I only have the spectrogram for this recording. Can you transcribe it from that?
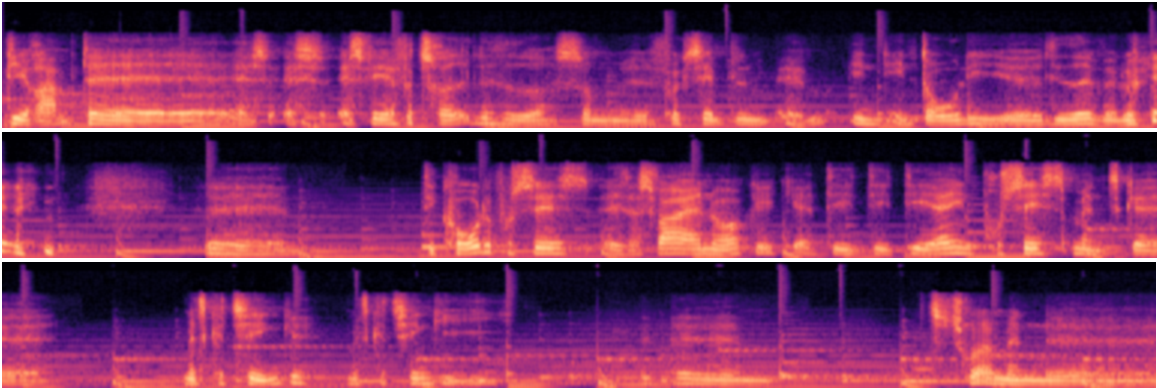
blive ramt af, af, af, af svære fortrædeligheder, som øh, for eksempel øh, en, en dårlig øh, lederevaluering. øh, det korte proces, altså svar er nok ikke, at det, det, det er en proces, man skal, man skal tænke, man skal tænke i. Øh, så tror jeg, man, øh,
